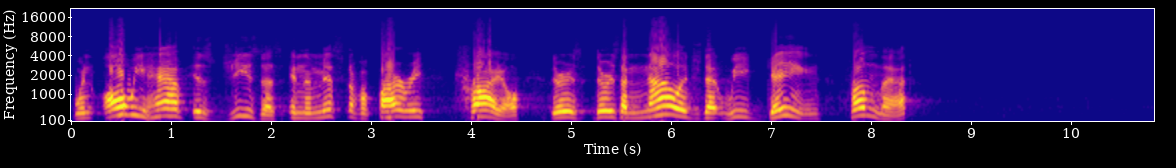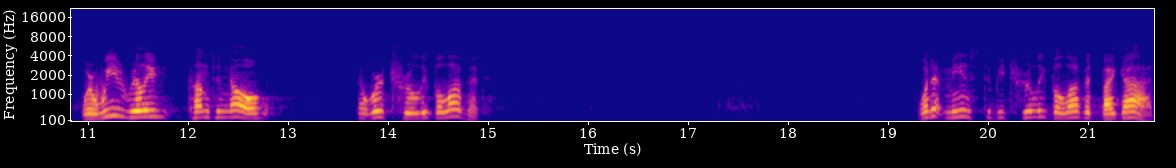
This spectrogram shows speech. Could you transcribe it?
when all we have is Jesus in the midst of a fiery trial, there is, there is a knowledge that we gain from that where we really come to know that we're truly beloved. What it means to be truly beloved by God.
